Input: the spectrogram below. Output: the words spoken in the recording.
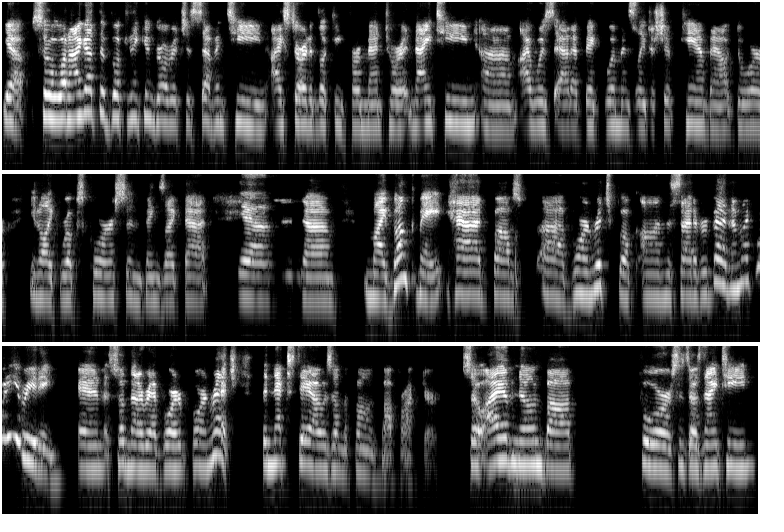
Yeah. So when I got the book Think and Grow Rich at 17, I started looking for a mentor. At 19, um, I was at a big women's leadership camp, an outdoor, you know, like ropes course and things like that. Yeah. And, um, my bunkmate had Bob's uh, Born Rich book on the side of her bed. And I'm like, what are you reading? And so then I read Born, Born Rich. The next day I was on the phone with Bob Proctor. So I have known Bob for since I was 19.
